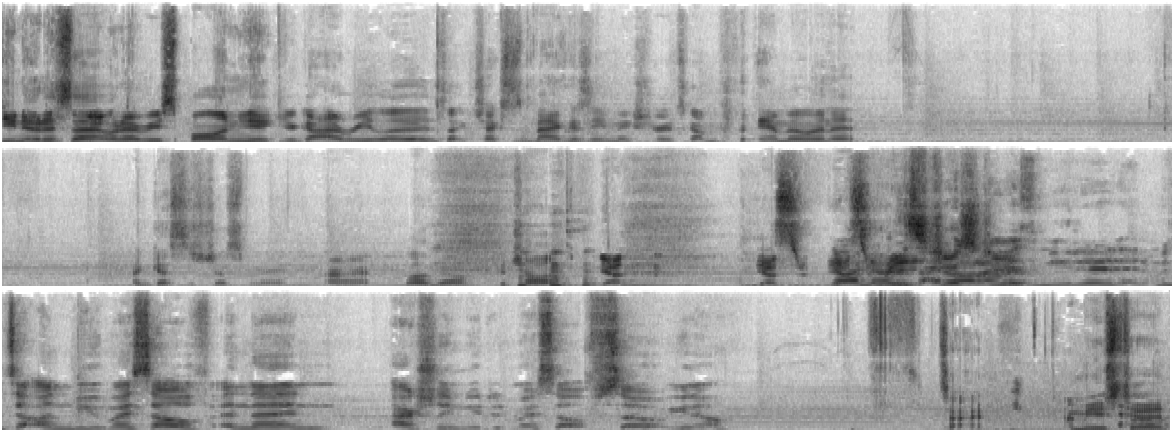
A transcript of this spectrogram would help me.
Do you notice that whenever you spawn, you, your guy reloads, like checks his magazine, make sure it's got ammo in it? I guess it's just me. All right, love y'all. Good talk. Yeah. Yes. No, I Yes. noticed. I just thought I was muted and went to unmute myself and then actually muted myself. So you know. it's all right. I'm used to it.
